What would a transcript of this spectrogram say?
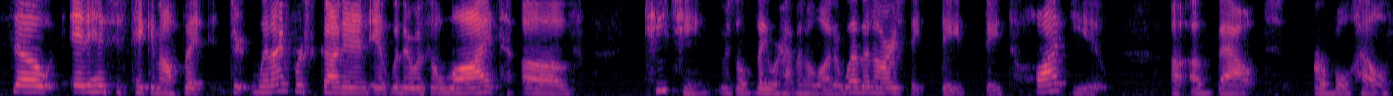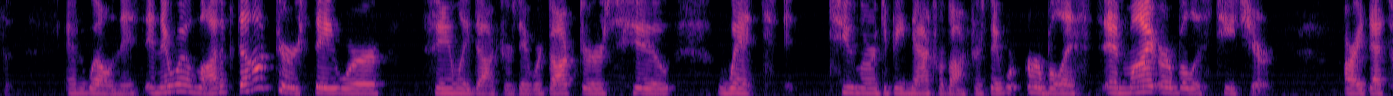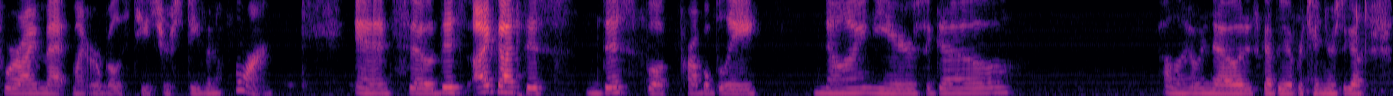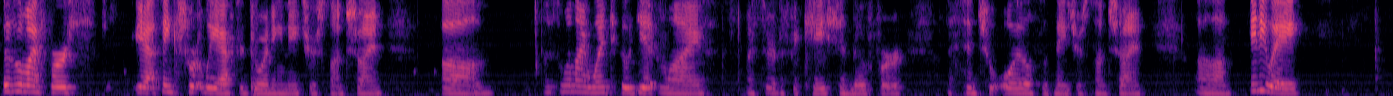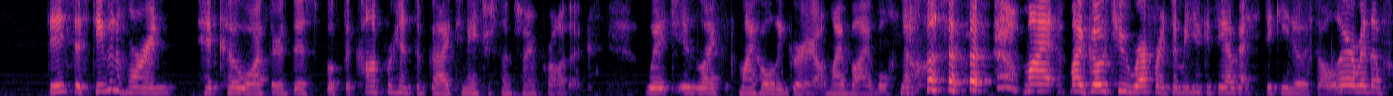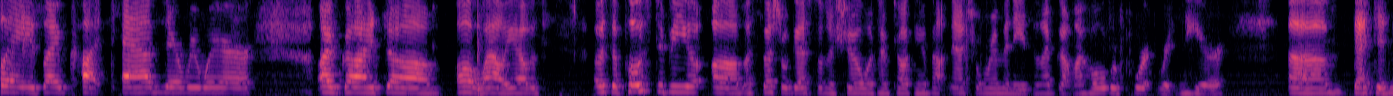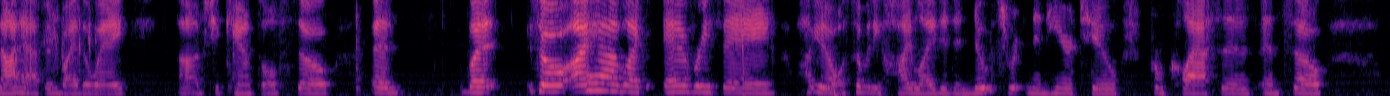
So it has just taken off. But when I first got in, it there was a lot of teaching. It was a, they were having a lot of webinars. They they they taught you uh, about herbal health and wellness, and there were a lot of doctors. They were family doctors. They were doctors who went to learn to be natural doctors. They were herbalists, and my herbalist teacher. All right, that's where I met my herbalist teacher, Steven Horne. And so this, I got this this book probably nine years ago. How long do we know? It's got to be over 10 years ago. This was my first, yeah, I think shortly after joining Nature Sunshine. Um, this is when I went to go get my my certification though for essential oils with Nature Sunshine. Um, anyway, this is Steven Horne had co-authored this book, The Comprehensive Guide to Nature Sunshine Products which is like my holy grail, my Bible. No, my my go-to reference. I mean, you can see I've got sticky notes all over the place. I've got tabs everywhere. I've got um oh wow, yeah, I was I was supposed to be um, a special guest on a show when I'm talking about natural remedies, and I've got my whole report written here. Um, that did not happen, by the way. Um, she canceled. So, and but so I have like everything you know, so many highlighted and notes written in here too from classes. And so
